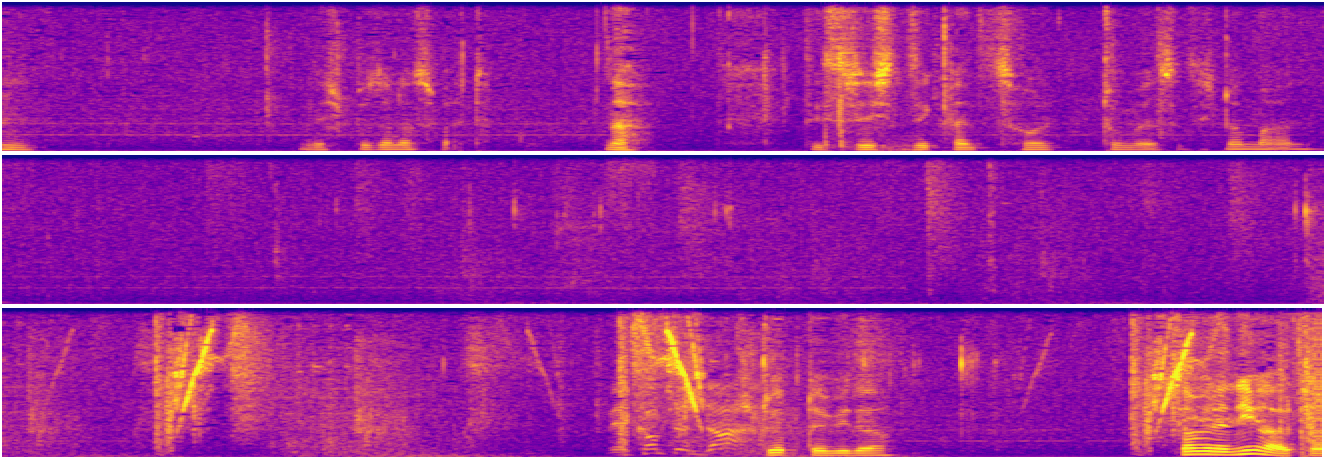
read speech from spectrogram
Mhm. Nicht besonders weit. Na, die Zwischensequenz tun tun wir jetzt nochmal an. Wer kommt denn da? Stirbt der wieder? Was haben wir denn hier, Alter?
